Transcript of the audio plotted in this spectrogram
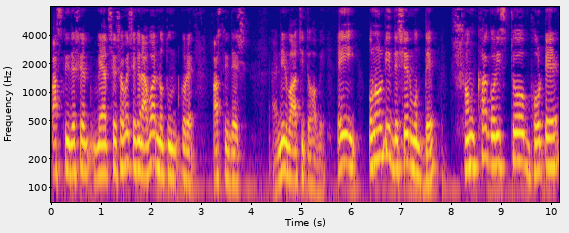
পাঁচটি দেশের মেয়াদ শেষ হবে, সেখানে আবার নতুন করে পাঁচটি দেশ নির্বাচিত হবে। এই পনেরোটি দেশের মধ্যে সংখ্যাগরিষ্ঠ ভোটে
